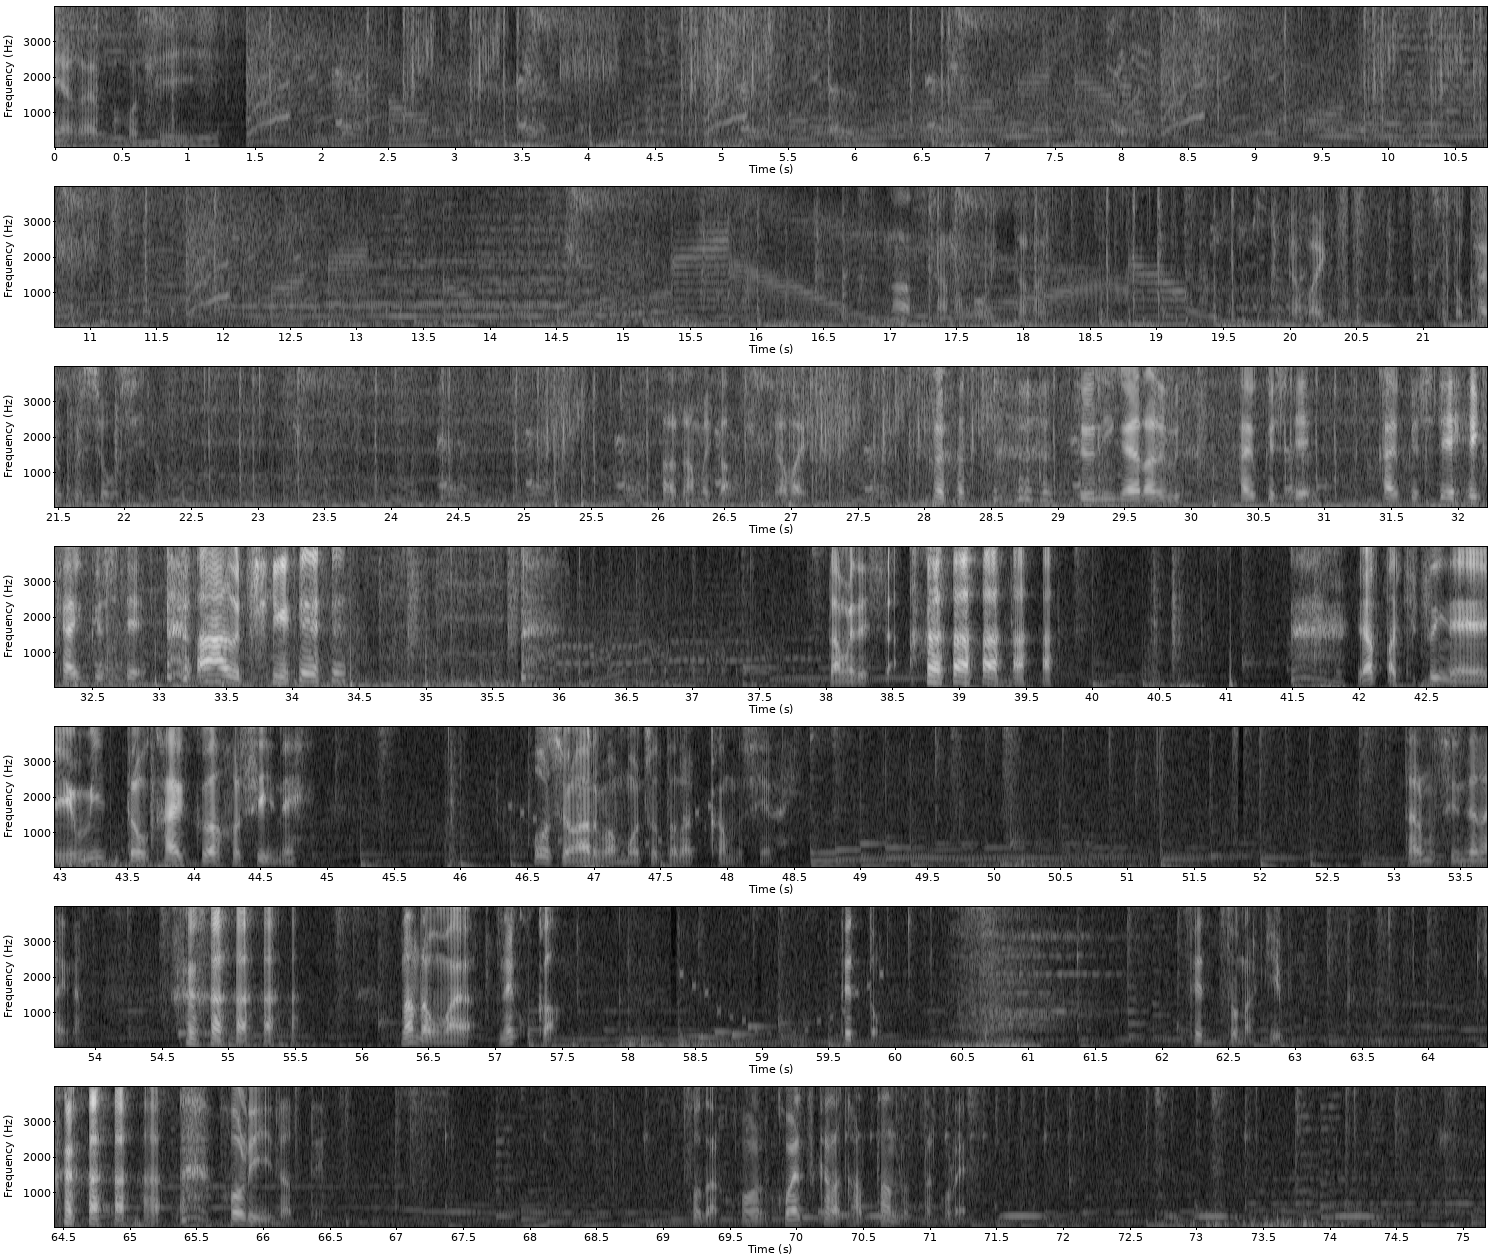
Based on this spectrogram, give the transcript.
弓矢住人がやられる。回復して。回復して。回復して。ああうち。ダメでした。やっぱきついね。弓と回復は欲しいね。ポーションあればもうちょっと楽かもしれない。誰も死んでないな。なんだお前猫か？ペット。ペットな気分。ホリーだって。そうだここやつから買ったんだったこれ。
